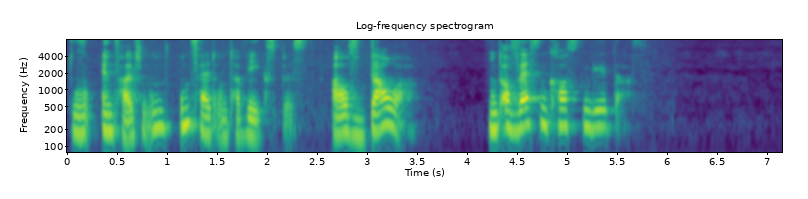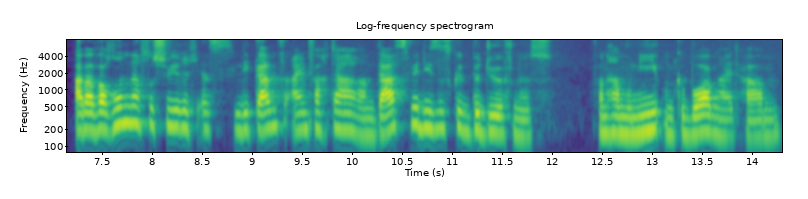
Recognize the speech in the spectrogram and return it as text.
du im falschen Umfeld unterwegs bist. Auf Dauer. Und auf wessen Kosten geht das? Aber warum das so schwierig ist, liegt ganz einfach daran, dass wir dieses Bedürfnis von Harmonie und Geborgenheit haben,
